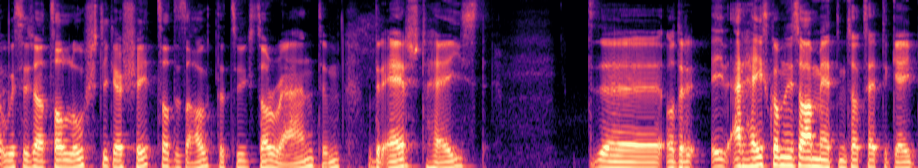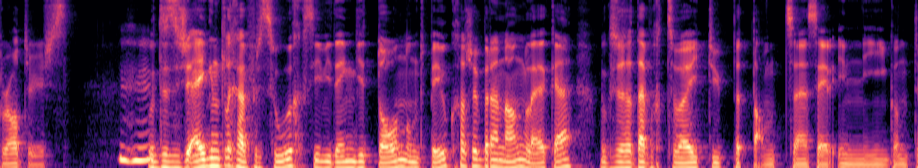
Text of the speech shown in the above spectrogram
Und es ist halt so lustiger Shit, so das alte Zeug, so random. Und der erste heisst, äh, oder er heisst glaube ich nicht so, aber man hat ihm so gesagt, The Gay Brothers. Und das war eigentlich ein Versuch, gewesen, wie du irgendwie Ton und Bild kannst übereinander legen Und du siehst halt einfach zwei Typen tanzen, sehr innig und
